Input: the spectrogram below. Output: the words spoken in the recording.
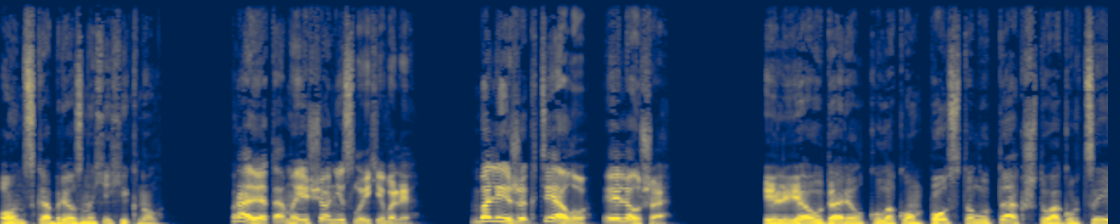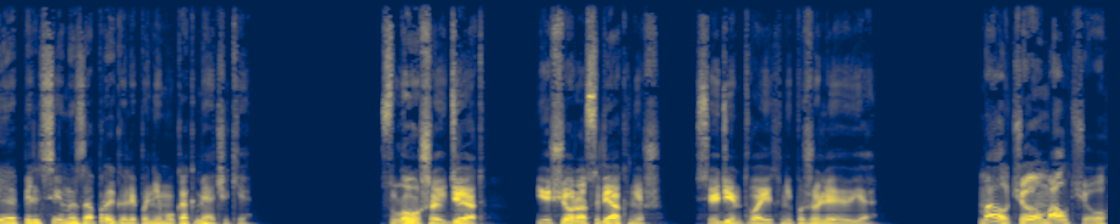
он скобрезно хихикнул. «Про это мы еще не слыхивали. Ближе к телу, Илюша!» Илья ударил кулаком по столу так, что огурцы и апельсины запрыгали по нему, как мячики. «Слушай, дед, еще раз вякнешь, седин твоих не пожалею я». «Молчу, молчу»,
